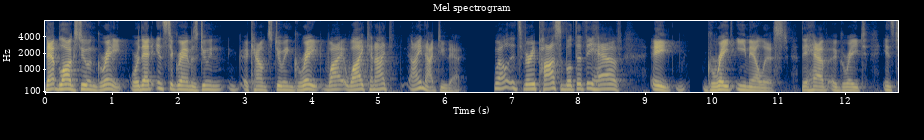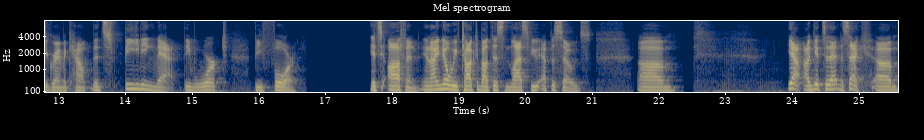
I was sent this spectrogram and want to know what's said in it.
that blog's doing great, or that Instagram is doing accounts doing great. Why why can I I not do that? Well, it's very possible that they have a great email list. They have a great Instagram account that's feeding that. They've worked before. It's often, and I know we've talked about this in the last few episodes. Um, yeah, I'll get to that in a sec. Um,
